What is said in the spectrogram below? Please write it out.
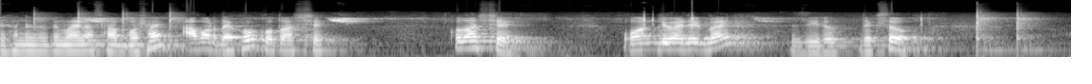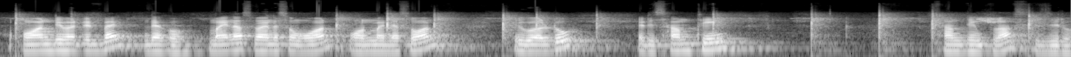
এখানে যদি মাইনাস হাফ বসাই, আবার দেখো কত আসছে? কত আসছে? ওয়ান ডিভাইডেড বাই জিরো দেখছ? ওয়ান ডিভাইডেড বাই দেখো minus minus one one minus one equal to এটি সামথিং সামথিং প্লাস জিরো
